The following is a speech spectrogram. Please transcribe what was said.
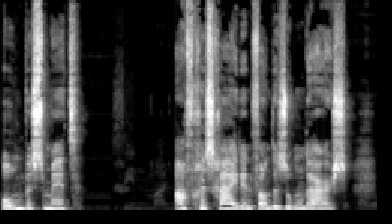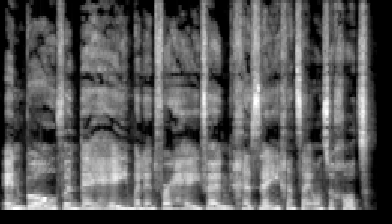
onbesmet, afgescheiden van de zondaars en boven de hemelen verheven. Gezegend zij onze God.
